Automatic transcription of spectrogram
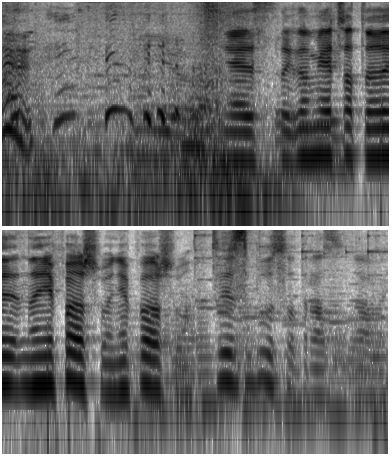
Nie, z tego miecza to no nie poszło, nie poszło. Tu jest bus od razu, dawaj.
